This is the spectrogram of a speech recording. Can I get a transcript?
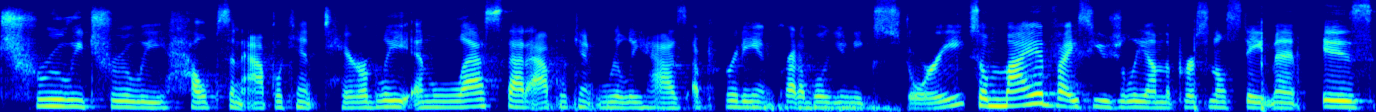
truly, truly helps an applicant terribly unless that applicant really has a pretty incredible, unique story. So, my advice usually on the personal statement is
